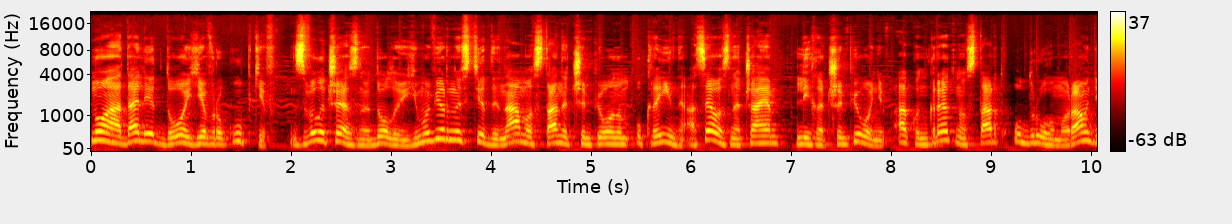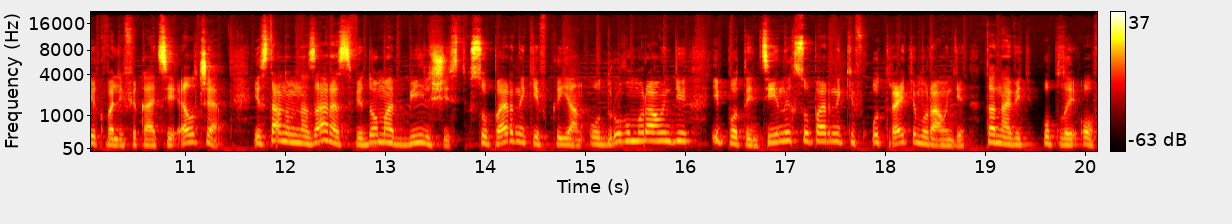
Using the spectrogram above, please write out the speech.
Ну а далі до Єврокубків з величезною долею ймовірності Динамо стане чемпіоном України, а це означає Ліга Чемпіонів, а конкретно старт у другому раунді кваліфікації ЛЧ. І станом на зараз відома більшість суперників киян у другому раунді і потенційних суперників у третьому раунді та навіть у плей-офф.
